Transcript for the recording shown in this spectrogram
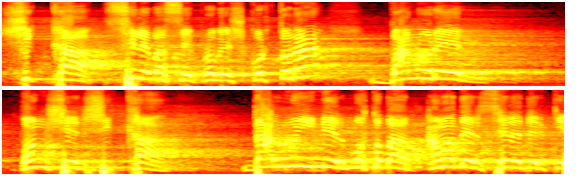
শিক্ষা সিলেবাসে প্রবেশ করতো না। বানরের বংশের শিক্ষা, ডারউইনের মতবাদ আমাদের ছেলেদেরকে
